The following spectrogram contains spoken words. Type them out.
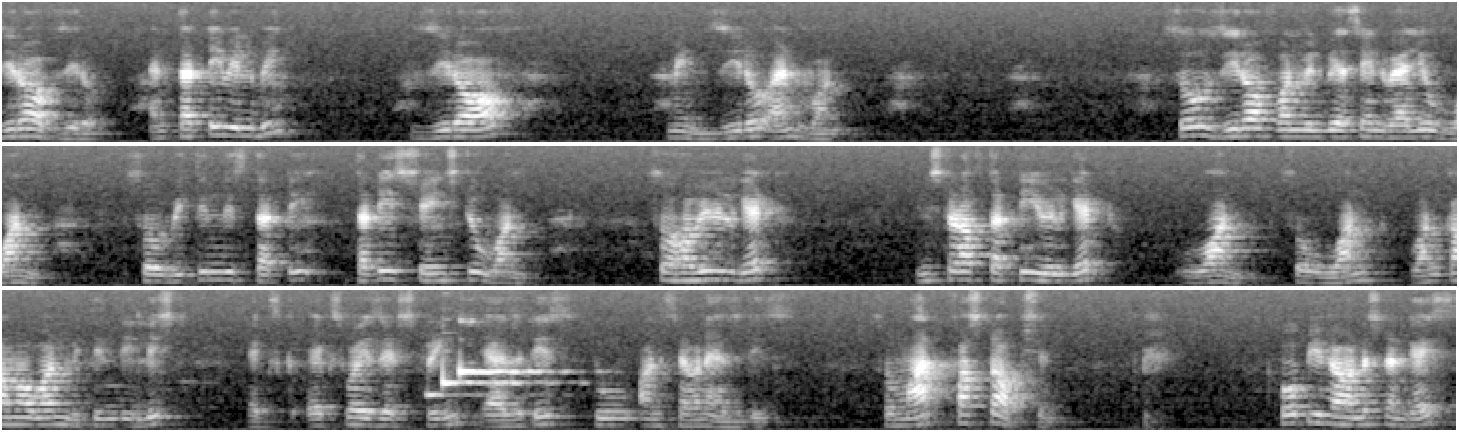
0 of 0 and 30 will be 0 of mean 0 and 1 so 0 of 1 will be assigned value 1 so within this 30 30 is changed to 1 so how we will get? Instead of 30 you will get 1 so 1 1 comma 1 within the list x, x y z string as it is 2 and 7 as it is. So mark first option hope you have understand guys.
